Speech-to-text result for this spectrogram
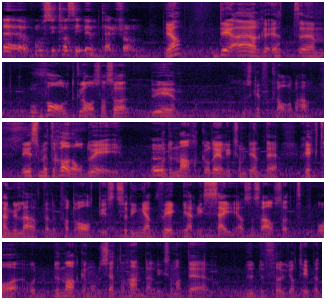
Eh, hon måste ju ta sig ut härifrån. Ja, det är ett um, ovalt glas. Alltså, du är... Hur ska jag förklara det här? Det är som ett rör du är i. Mm. Och du märker det liksom, det är inte rektangulärt eller kvadratiskt. Så det är inga väggar i sig, alltså så här, så att... Och, och du märker när du sätter handen liksom att det... Du, du följer typ ett...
